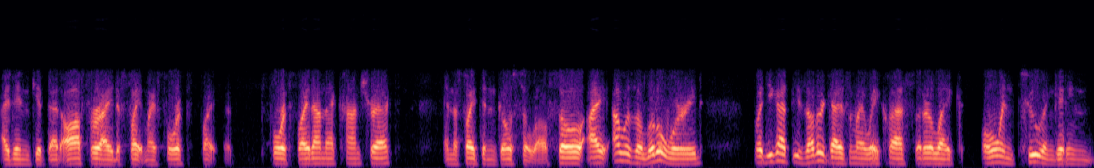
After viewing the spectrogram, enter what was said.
I didn't get that offer. I had to fight my fourth fight, fourth fight on that contract, and the fight didn't go so well. So I, I was a little worried. But you got these other guys in my weight class that are like 0 and 2 and getting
